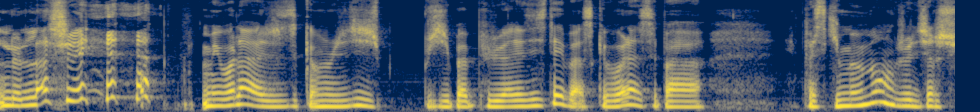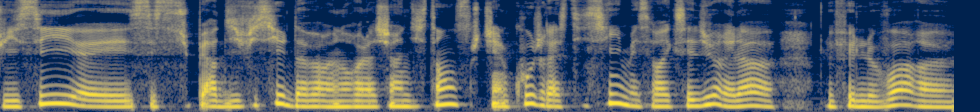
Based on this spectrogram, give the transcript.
le lâcher. Mais voilà, comme je dis, j'ai pas pu lui résister parce que voilà, c'est pas parce qu'il me manque. Je veux dire, je suis ici et c'est super difficile d'avoir une relation à distance. Je tiens le coup, je reste ici, mais c'est vrai que c'est dur et là, le fait de le voir. euh,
